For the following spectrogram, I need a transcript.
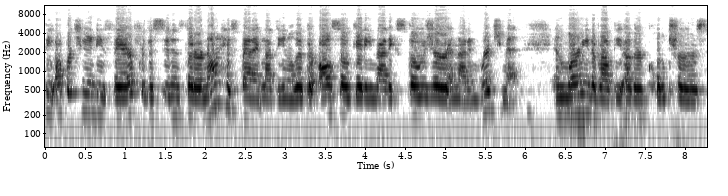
the opportunities there for the students that are not Hispanic Latino that they're also getting that exposure and that enrichment and learning about the other cultures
